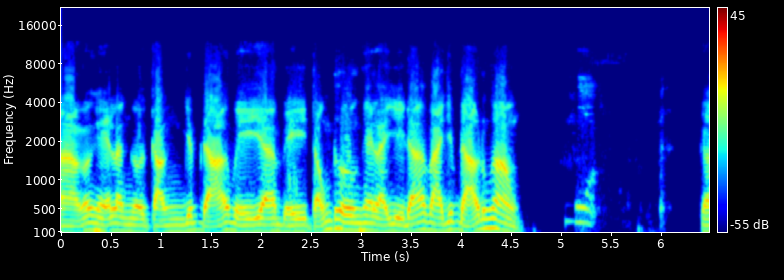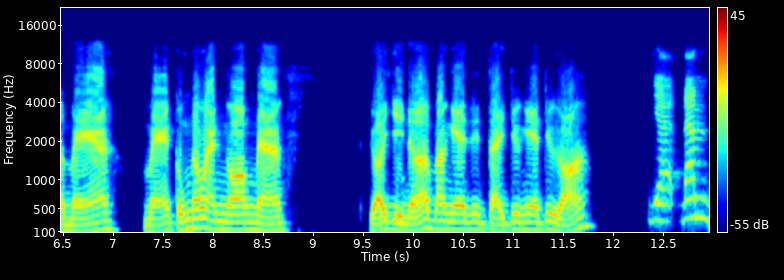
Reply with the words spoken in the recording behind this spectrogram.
à có nghĩa là người cần giúp đỡ bị à, bị tổn thương hay là gì đó ba giúp đỡ đúng không? Dạ. rồi mẹ mẹ cũng nấu ăn ngon nè. Gọi gì nữa? Ba nghe thầy chưa nghe chưa rõ dạ đam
